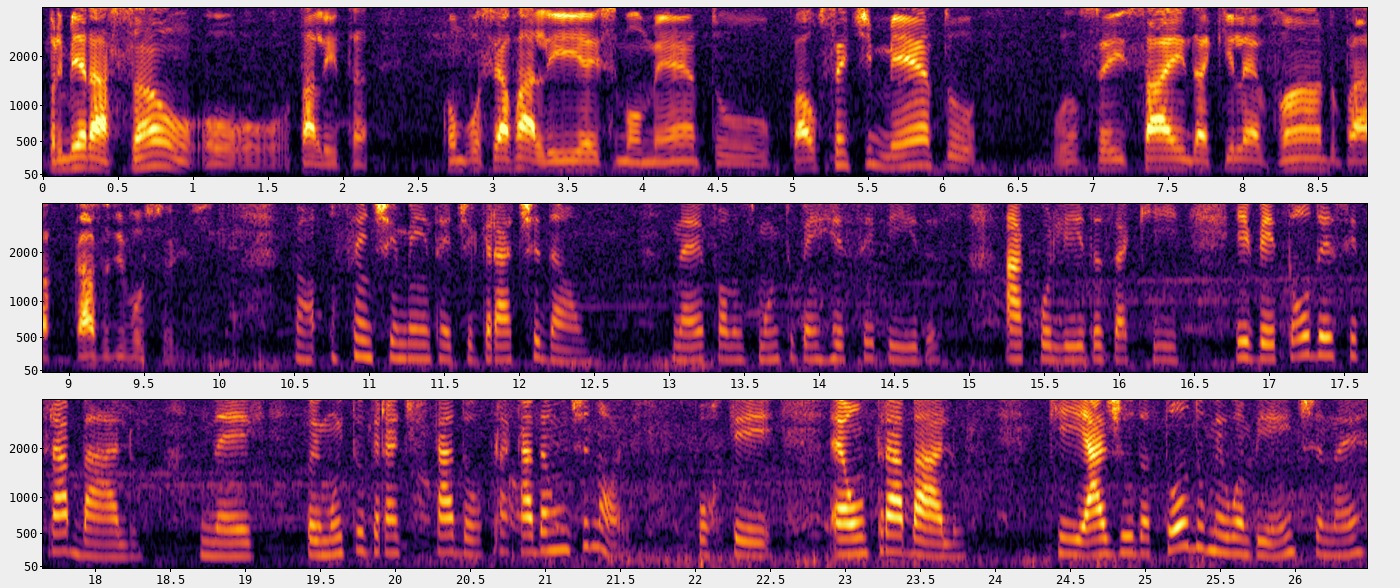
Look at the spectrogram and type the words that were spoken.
Primeira ação, o Talita, como você avalia esse momento? Qual o sentimento vocês saem daqui levando para a casa de vocês? Bom, o sentimento é de gratidão né? Fomos muito bem recebidas, acolhidas aqui e ver todo esse trabalho, né? Foi muito gratificador para cada um de nós, porque é um trabalho que ajuda todo o meio ambiente, né?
